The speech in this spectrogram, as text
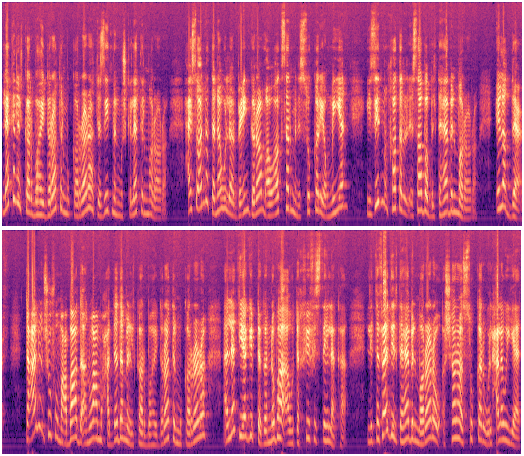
لكن الكربوهيدرات المكررة تزيد من مشكلات المرارة حيث أن تناول 40 جرام أو أكثر من السكر يوميا يزيد من خطر الإصابة بالتهاب المرارة إلى الضعف. تعالوا نشوفوا مع بعض أنواع محددة من الكربوهيدرات المكررة التي يجب تجنبها أو تخفيف استهلاكها لتفادي التهاب المرارة وأشهرها السكر والحلويات.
